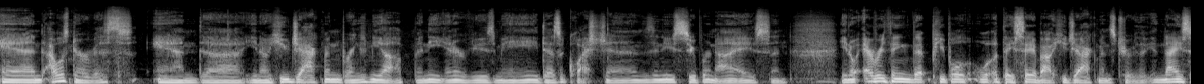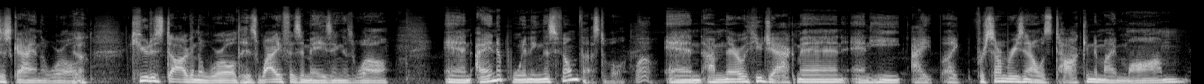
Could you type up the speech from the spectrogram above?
And I was nervous. And, uh, you know, Hugh Jackman brings me up and he interviews me. He does the questions and he's super nice. And, you know, everything that people, what they say about Hugh Jackman's true. The nicest guy in the world, Yeah. cutest dog in the world. His wife is amazing as well. And I end up winning this film festival. Wow. And I'm there with Hugh Jackman. And he, I like, for some reason, I was talking to my mom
